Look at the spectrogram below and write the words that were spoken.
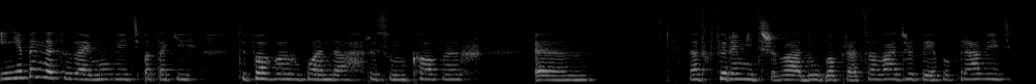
I nie będę tutaj mówić o takich typowych błędach rysunkowych, nad którymi trzeba długo pracować, żeby je poprawić,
